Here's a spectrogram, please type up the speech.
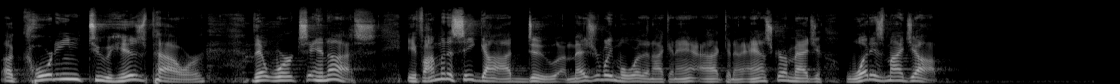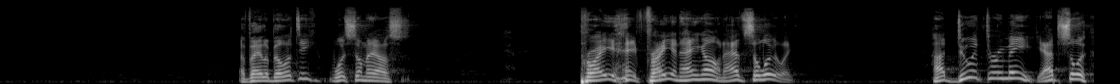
according to his power that works in us. If I'm going to see God do immeasurably more than I can, I can ask or imagine, what is my job? Availability? What's somebody else? Pray, pray and hang on. Absolutely. Uh, do it through me. Absolutely.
